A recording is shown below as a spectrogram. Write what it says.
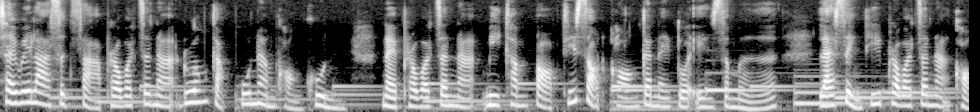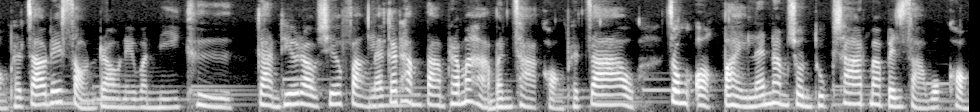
ใช้เวลาศึกษาพระวจนะร่วมกับผู้นำของคุณ ในพระวจนะมีคำตอบที่สอดคล้องกันในตัวเองเสมอ และสิ่งที่พระวจนะของพระเจ้าได้สอนเราในวันนี้คือ การที่เราเชื่อฟังและก็ทำตามพระมหาบัญชาของพระเจ้า จงออกไปและนำชนทุกชาติมาเป็นสาวกของ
